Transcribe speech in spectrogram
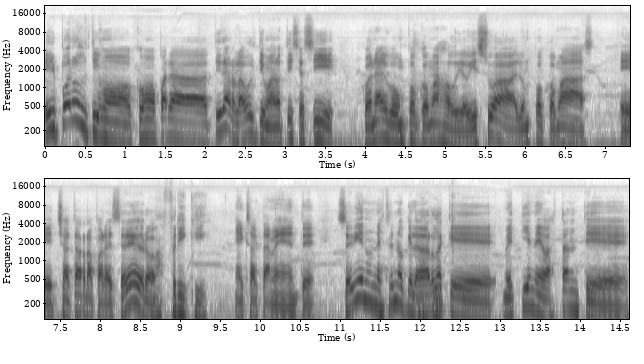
Y por último, como para tirar la última noticia así, con algo un poco más audiovisual, un poco más eh, chatarra para el cerebro. Más friki. Exactamente. Se viene un estreno que la Más verdad que me tiene bastante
